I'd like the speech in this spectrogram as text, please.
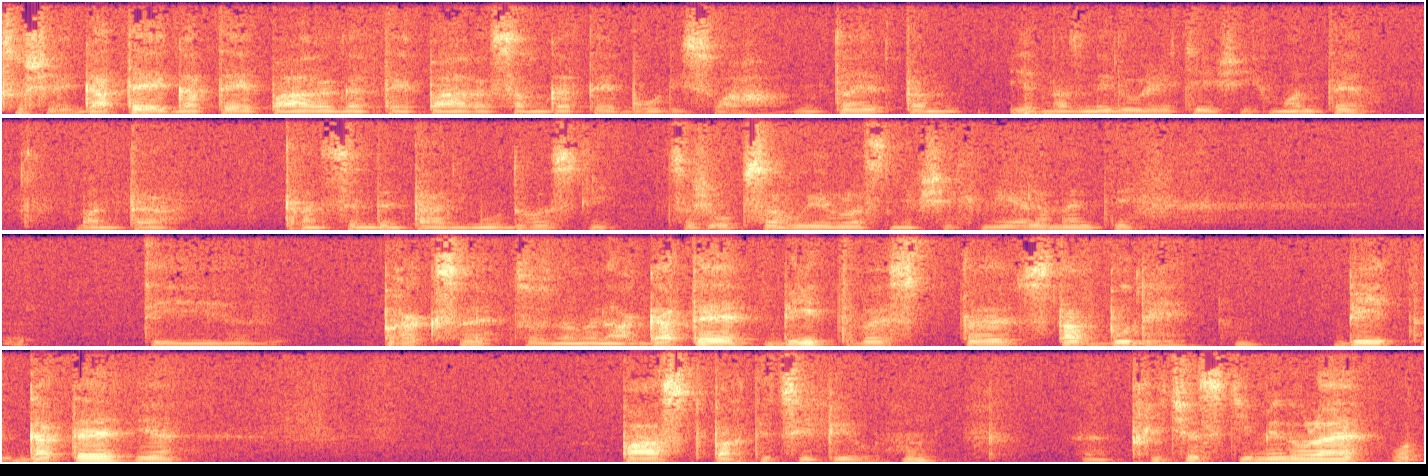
což je gaté, gaté, pára, gaté, pára, samgaté, bodhisvaha. No to je tam jedna z nejdůležitějších manter, mantra transcendentální moudrosti, což obsahuje vlastně všechny elementy ty praxe, co znamená gaté, být ve stav Budhy. Být gaté je past participiu. Příčestí minulé od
